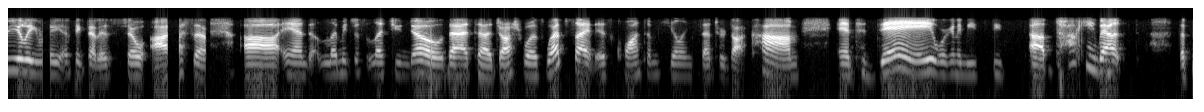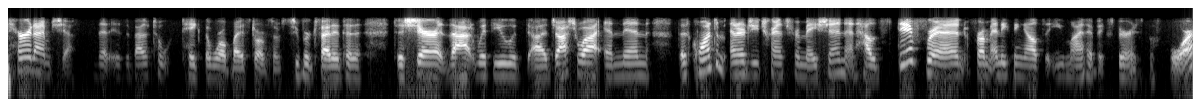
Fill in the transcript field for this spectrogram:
really, really, I think that is so awesome. Uh, and let me just let you know that uh, Joshua's website is quantumhealingcenter.com, and today we're going to be uh, talking about the paradigm shift that is about to take the world by storm. So I'm super excited to, to share that with you with uh, Joshua and then the quantum energy transformation and how it's different from anything else that you might have experienced before.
